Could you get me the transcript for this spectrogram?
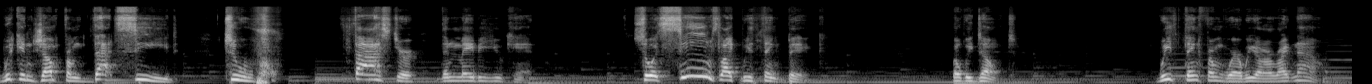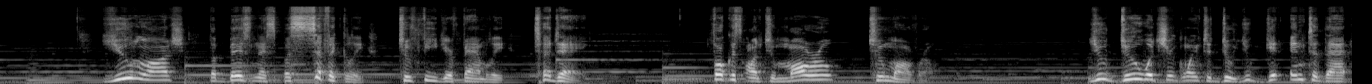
we can jump from that seed to faster than maybe you can. So it seems like we think big, but we don't. We think from where we are right now. You launch the business specifically to feed your family today. Focus on tomorrow, tomorrow. You do what you're going to do. You get into that,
